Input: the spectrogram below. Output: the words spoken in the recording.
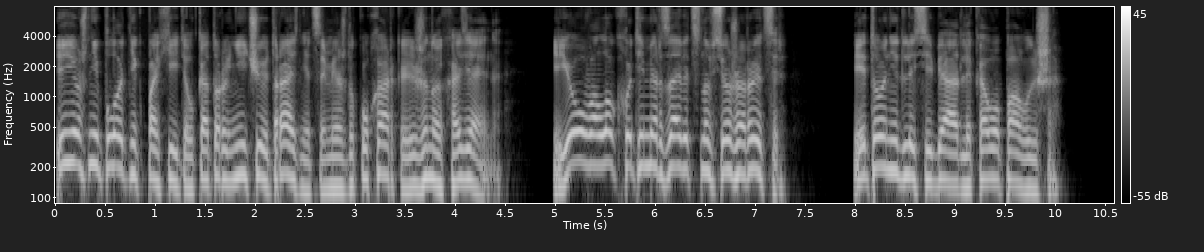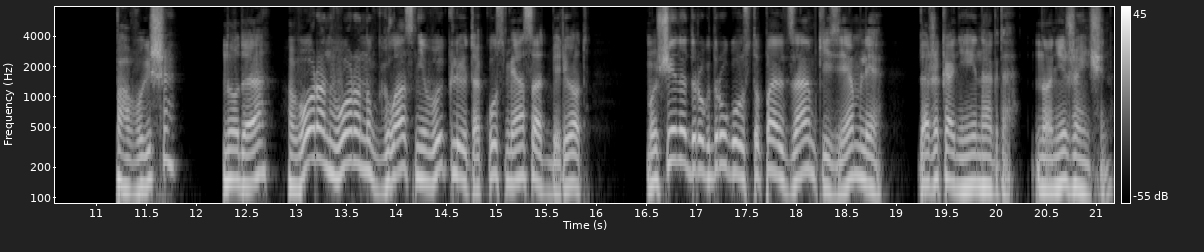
Ее ж не плотник похитил, который не чует разницы между кухаркой и женой хозяина. Ее уволок хоть и мерзавец, но все же рыцарь. И то не для себя, а для кого повыше. Повыше? Ну да, ворон ворону глаз не выклюет, а кус мяса отберет. Мужчины друг другу уступают замки, земли, даже коней иногда, но не женщин.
